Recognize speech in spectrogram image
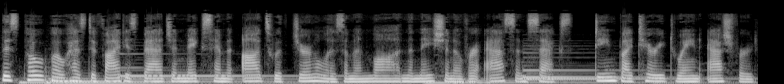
This Popo has defied his badge and makes him at odds with journalism and law and the nation over ass and sex, deemed by Terry Dwayne Ashford,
